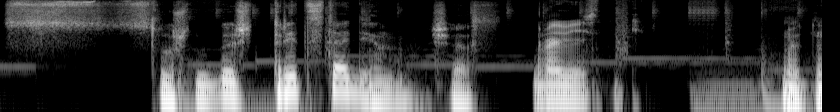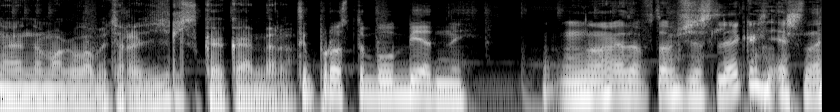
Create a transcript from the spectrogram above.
Слушай, ну, значит, 31 сейчас. Ровесники. Ну, Это, наверное, могла быть родительская камера. Ты просто был бедный. Ну, это в том числе, конечно.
